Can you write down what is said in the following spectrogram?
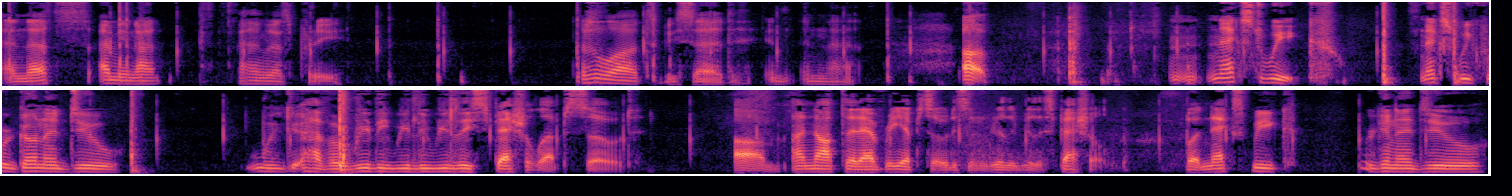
And that's, I mean, I, I think that's pretty. There's a lot to be said in, in that. Uh, next week, next week we're gonna do. We have a really, really, really special episode. Um, and not that every episode isn't really, really special, but next week we're gonna do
